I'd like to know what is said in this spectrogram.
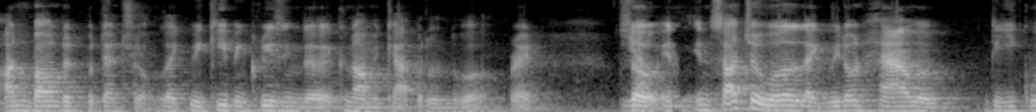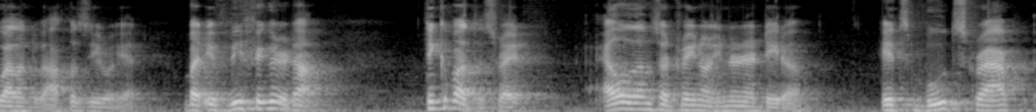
unbounded potential. Like we keep increasing the economic capital in the world, right? So yeah. in, in such a world, like we don't have a, the equivalent of alpha zero yet. But if we figure it out, think about this, right? LLMs are trained on internet data. It's bootstrap.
